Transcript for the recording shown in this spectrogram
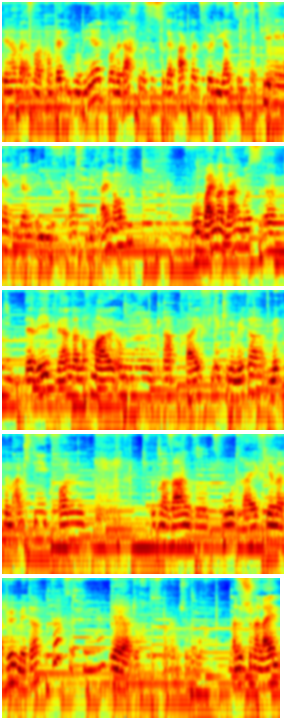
Den haben wir erstmal komplett ignoriert, weil wir dachten, das ist so der Parkplatz für die ganzen Spaziergänger, die dann in dieses Karstgebiet reinlaufen. Wobei man sagen muss, ähm, der Weg wären dann nochmal irgendwie knapp 3, 4 Kilometer mit einem Anstieg von, ich würde mal sagen, so 2, 3, 400 Höhenmeter. Doch, so viel, ja. Ja, ja, doch, das war ganz schön hoch. Also schon allein,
